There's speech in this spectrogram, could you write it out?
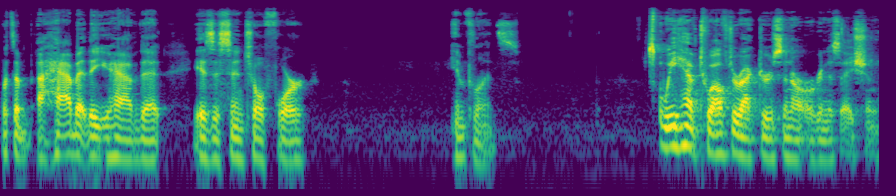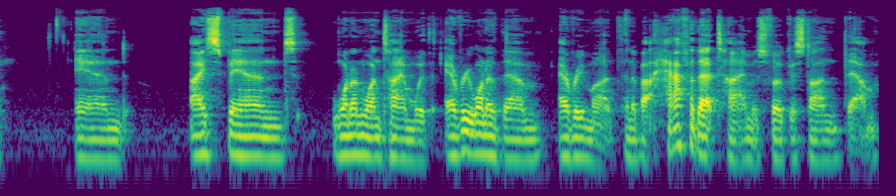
what's a, a habit that you have that is essential for influence we have 12 directors in our organization and i spend one-on-one time with every one of them every month and about half of that time is focused on them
